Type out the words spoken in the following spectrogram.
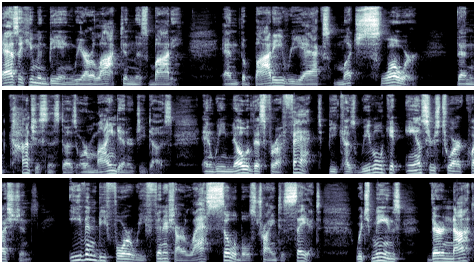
as a human being, we are locked in this body, and the body reacts much slower than consciousness does or mind energy does. And we know this for a fact because we will get answers to our questions even before we finish our last syllables trying to say it, which means they're not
